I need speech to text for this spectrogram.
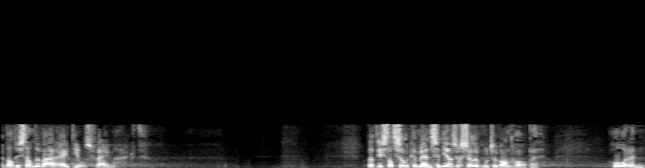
En wat is dan de waarheid die ons vrijmaakt? Dat is dat zulke mensen die aan zichzelf moeten wanhopen, horen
